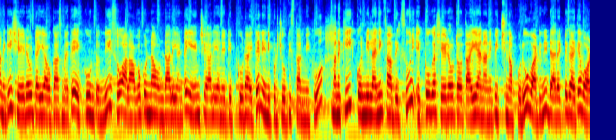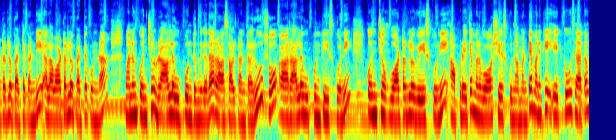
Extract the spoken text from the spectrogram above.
మనకి షేడ్ అవుట్ అయ్యే అవకాశం అయితే ఎక్కువ ఉంటుంది. సో అలా అవ్వకుండా ఉండాలి అంటే ఏం చేయాలి అనే టిప్ కూడా అయితే నేను ఇప్పుడు చూపిస్తాను మీకు. మనకి కొన్ని లైనింగ్ ఫ్యాబ్రిక్స్ ఎక్కువగా షేడ్ అవుట్ అవుతాయి అని అనిపించినప్పుడు వాటిని డైరెక్ట్గా అయితే వాటర్లో పెట్టకండి. అలా వాటర్లో పెట్టకుండా మనం కొంచెం రాళ్ళ ఉప్పు ఉంటుంది కదా రా సాల్ట్ అంటారు. సో ఆ రాళ్ళ ఉప్పుని తీసుకొని కొంచెం వాటర్లో వేసుకొని అప్పుడైతే మనం వాష్ చేసుకున్నామంటే మనకి ఎక్కువ శాతం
